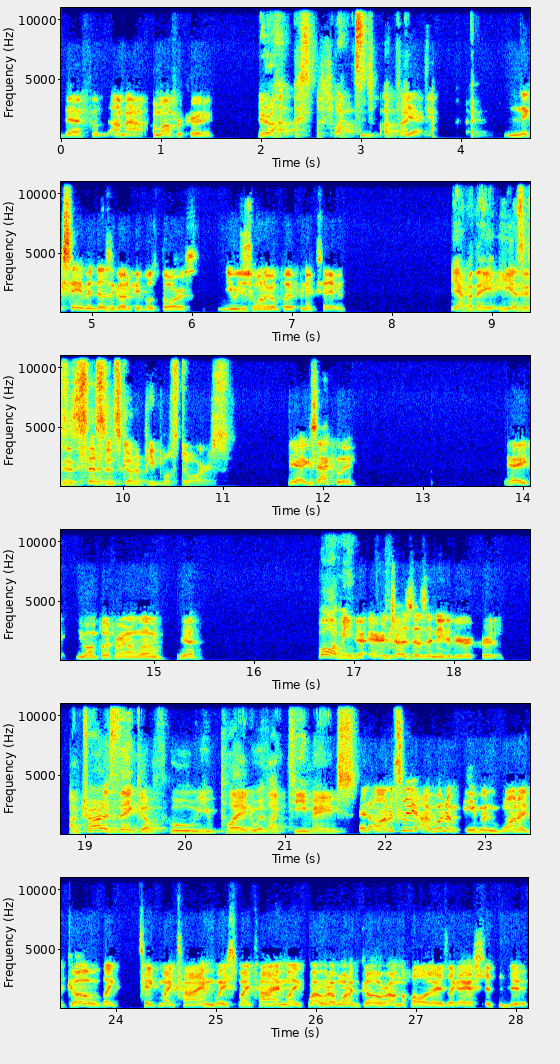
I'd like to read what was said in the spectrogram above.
definitely. I'm out. I'm off recruiting. You're off. yeah. Nick Saban doesn't go to people's doors. You just want to go play for Nick Saban. Yeah, but they he has his assistants go to people's doors. Yeah, exactly. Hey, you want to play for Alabama? Yeah. Well, I mean, yeah, Aaron Judge doesn't need to be recruited. I'm trying to think of who you played with, like teammates. And honestly, I wouldn't even want to go. Like, take my time, waste my time. Like, why would I want to go around the holidays? Like, I got shit to do.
